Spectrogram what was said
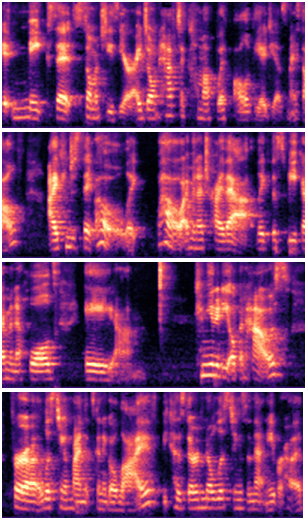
it makes it so much easier. I don't have to come up with all of the ideas myself. I can just say, oh, like, wow, I'm going to try that. Like this week, I'm going to hold a um, community open house for a listing of mine that's going to go live because there are no listings in that neighborhood.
